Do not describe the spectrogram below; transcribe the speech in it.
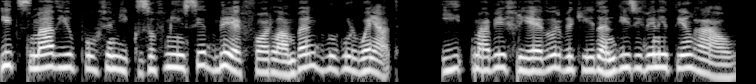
It's made up of a mix of minced beef or lamb and bulgur wheat. It may be fried or baked and is even eaten raw.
